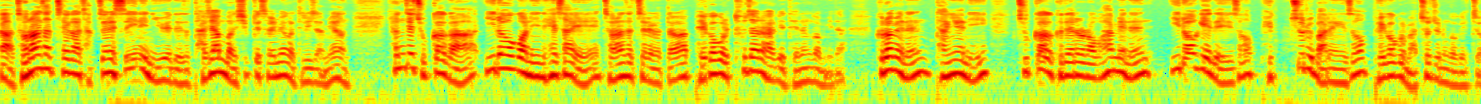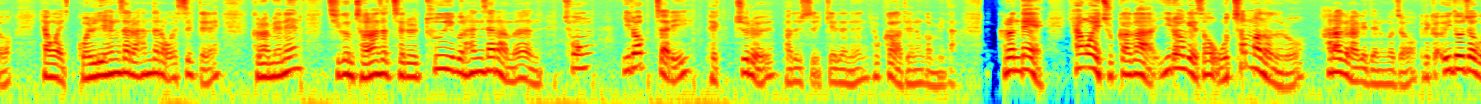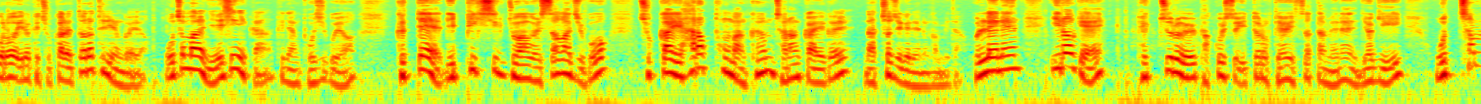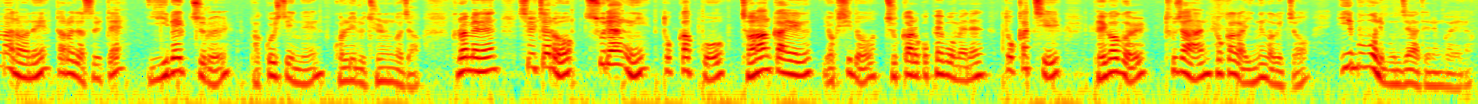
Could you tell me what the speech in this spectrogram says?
자, 전환사채가 작전에 쓰이는 이유에 대해서 다시 한번 쉽게 설명을 드리자면 현재 주가가 1억 원인 회사에 전환사채를 갖다가 100억을 투자를 하게 되는 겁니다. 그러면은 당연히 주가가 그대로라고 하면은 1억에 대해서 100주를 발행해서 100억을 맞춰주는 거겠죠. 향후에 권리 행사를 한다라고 했을 때 그러면은 지금 전환사채를 투입을 한 사람은 총 1억짜리 100주를 받을 수 있게 되는 효과가 되는 겁니다. 그런데 향후에 주가가 1억에서 5천만 원으로 하락을 하게 되는 거죠. 그러니까 의도적으로 이렇게 주가를 떨어뜨리는 거예요. 5천만 원 예시니까 그냥 보시고요. 그때 리픽식 조항을 써가지고 주가의 하락폭만큼 전환가액을 낮춰지게 되는 겁니다. 원래는 1억에 100주를 바꿀 수 있도록 되어 있었다면은 여기 5천만 원에 떨어졌을 때 200주를 바꿀 수 있는 권리를 주는 거죠. 그러면은 실제로 수량이 똑같고 전환가액 역시도 주가를 곱해보면은 똑같이 100억을 투자한 효과가 있는 거겠죠. 이 부분이 문제가 되는 거예요.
